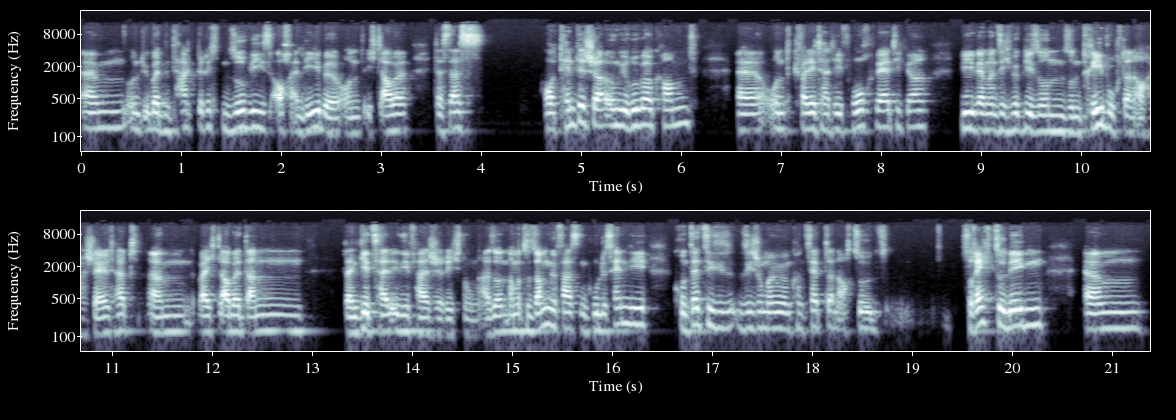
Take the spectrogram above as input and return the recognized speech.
ähm, und über den Tag berichten, so wie ich es auch erlebe. Und ich glaube, dass das authentischer irgendwie rüberkommt äh, und qualitativ hochwertiger, wie wenn man sich wirklich so ein, so ein Drehbuch dann auch erstellt hat. Ähm, weil ich glaube, dann dann geht es halt in die falsche Richtung. Also nochmal zusammengefasst, ein gutes Handy, grundsätzlich sich schon mal über ein Konzept dann auch zu, zurechtzulegen. Ähm,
